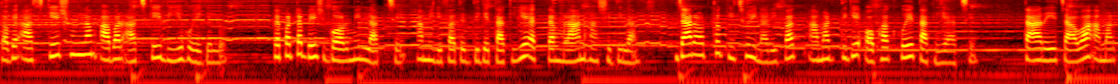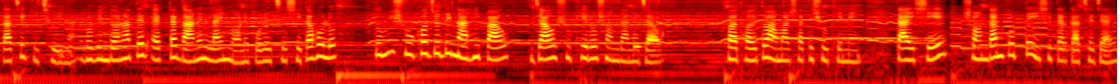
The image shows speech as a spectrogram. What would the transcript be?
তবে আজকেই শুনলাম আবার আজকেই বিয়ে হয়ে গেল। ব্যাপারটা বেশ গরমিল লাগছে। আমি রিফাতের দিকে তাকিয়ে একটা ম্লান হাসি দিলাম। যার অর্থ কিছুই না, রিফাত আমার দিকে অবাক হয়ে তাকিয়ে আছে। তার এ চাওয়া আমার কাছে কিছুই না। রবীন্দ্রনাথের একটা গানের লাইন মনে পড়েছে। সেটা হলো তুমি সুখ যদি নাহি পাও, যাও সুখেরও সন্ধানে যাও। রিফাত হয়তো আমার সাথে সুখে নেই। তাই সে সন্ধান করতে ঈশিতার কাছে যায়।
